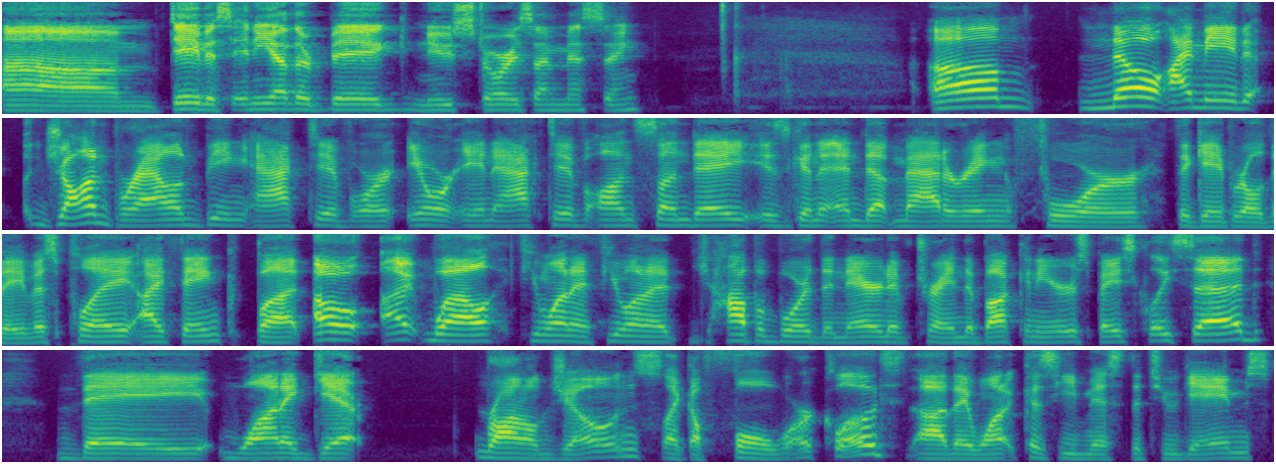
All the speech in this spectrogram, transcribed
Um, Davis, any other big news stories I'm missing? Um, No, I mean John Brown being active or or inactive on Sunday is going to end up mattering for the Gabriel Davis play, I think. But oh, I, well, if you want to if you want to hop aboard the narrative train, the Buccaneers basically said they want to get Ronald Jones like a full workload. Uh, they want because he missed the two games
